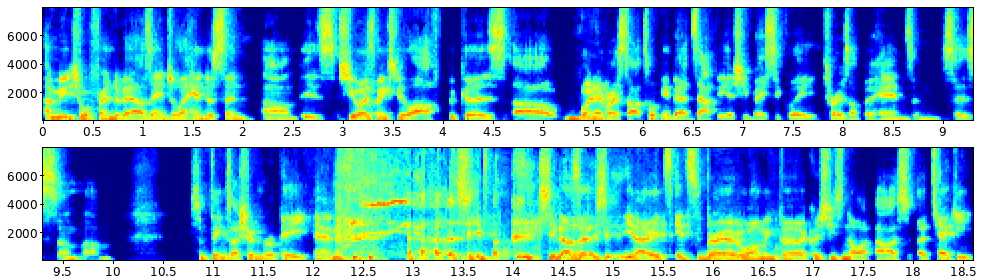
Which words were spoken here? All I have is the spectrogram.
a mutual friend of ours, Angela Henderson, um, is she always makes me laugh because uh, whenever I start talking about Zapier, she basically throws up her hands and says some um, some things I shouldn't repeat, and she she does it. She, you know, it's it's very overwhelming for her because she's not uh, a techie.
